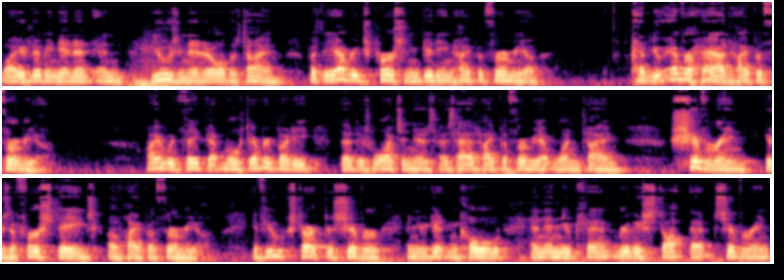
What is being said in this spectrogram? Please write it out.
by living in it and using it all the time. But the average person getting hypothermia, have you ever had hypothermia? I would think that most everybody that is watching this has had hypothermia at one time shivering is a first stage of hypothermia. If you start to shiver and you're getting cold and then you can't really stop that shivering,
